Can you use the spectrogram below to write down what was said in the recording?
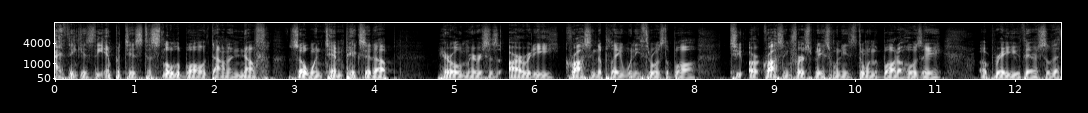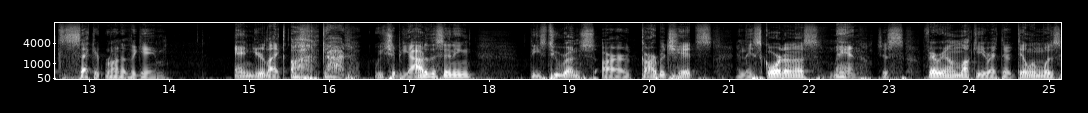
I think is the impetus to slow the ball down enough so when Tim picks it up, Harold Ramirez is already crossing the plate when he throws the ball to or crossing first base when he's throwing the ball to Jose Abreu there. So that's the second run of the game. And you're like, oh God, we should be out of this inning. These two runs are garbage hits and they scored on us. Man, just very unlucky right there. Dylan was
